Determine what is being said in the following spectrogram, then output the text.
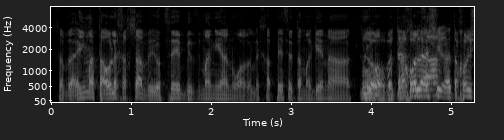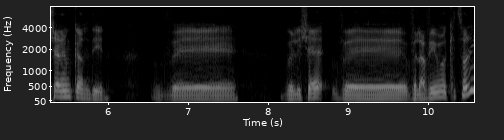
עכשיו, האם אתה הולך עכשיו ויוצא בזמן ינואר לחפש את המגן הטוב לא, אבל אתה יכול? להשאיר, אתה יכול להישאר עם קנדיל, ו... ולהישאר, ו... ולהביא קיצוני,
